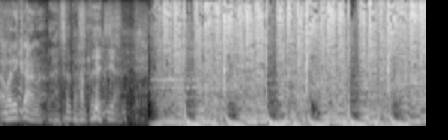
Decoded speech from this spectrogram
Americana. Esa estrategia.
